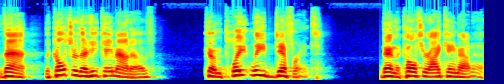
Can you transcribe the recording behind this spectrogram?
that the culture that he came out of, completely different than the culture I came out of.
